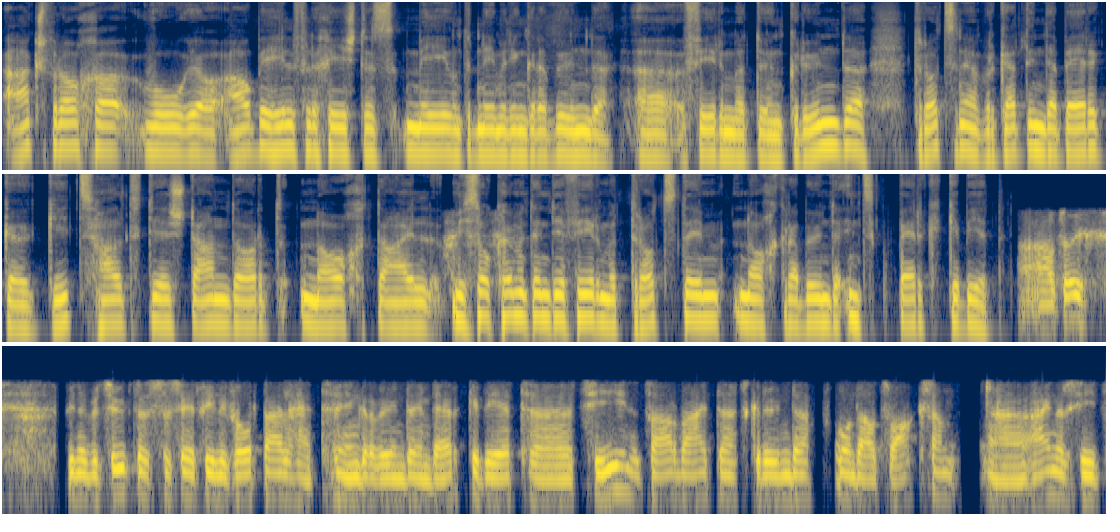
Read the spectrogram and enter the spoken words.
angesprochen, wo ja auch behilflich ist, dass mehr Unternehmer in Graubünden äh, Firmen gründen. Trotzdem, aber gerade in den Bergen gibt es halt die Standortnachteil. Wieso kommen denn die Firmen trotzdem nach Graubünden ins Berggebiet? Also ich bin überzeugt, dass es sehr viele Vorteile hat, in Graubünden im Berggebiet äh, zu sein, zu arbeiten, zu gründen und auch zu wachsen. Äh, einerseits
